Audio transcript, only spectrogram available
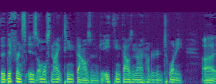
The difference is almost 19,000, 18,920. Uh,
